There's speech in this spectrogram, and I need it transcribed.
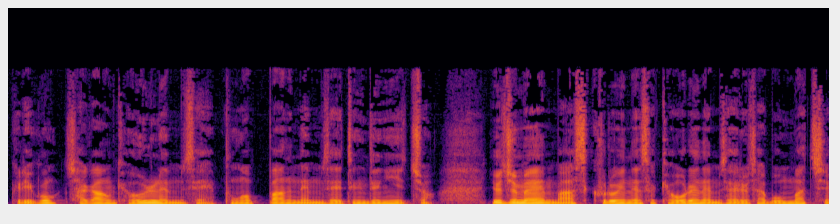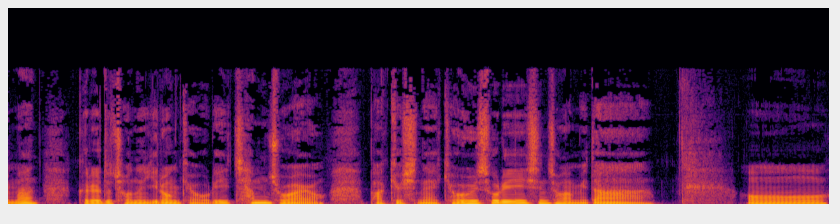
그리고 차가운 겨울 냄새, 붕어빵 냄새 등등이 있죠. 요즘엔 마스크로 인해서 겨울의 냄새를 잘 못 맡지만, 그래도 저는 이런 겨울이 참 좋아요. 박효신의 겨울 소리 신청합니다. 어,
